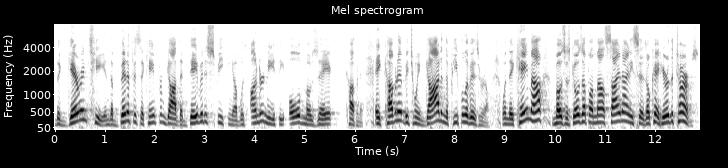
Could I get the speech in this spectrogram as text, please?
the guarantee and the benefits that came from God that David is speaking of was underneath the old Mosaic covenant, a covenant between God and the people of Israel. When they came out, Moses goes up on Mount Sinai and he says, Okay, here are the terms.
